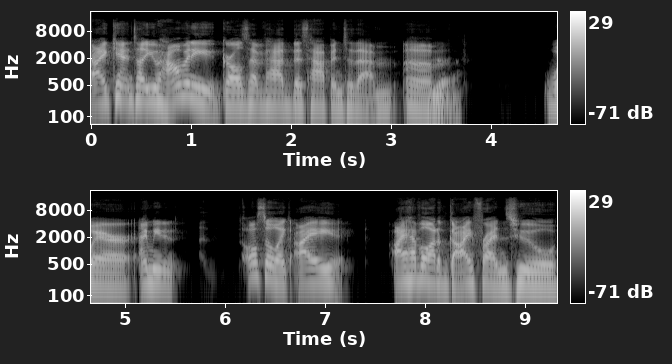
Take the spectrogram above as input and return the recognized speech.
I can't tell you how many girls have had this happen to them. Um, Yeah. where I mean, also like I I have a lot of guy friends who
